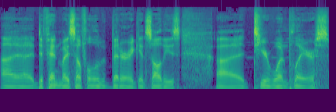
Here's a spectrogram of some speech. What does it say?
uh, defend myself a little bit better against all these uh, tier one players.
